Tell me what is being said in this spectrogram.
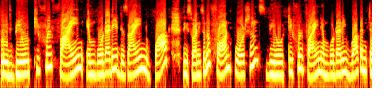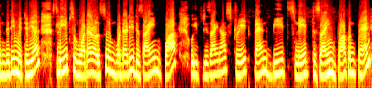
with beautiful fine embroidery design work. This one is you know front portions beautiful fine embroidery work and chanderi material. Sleeves border also embroidery design work with designer straight pant beads net design work on pant.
